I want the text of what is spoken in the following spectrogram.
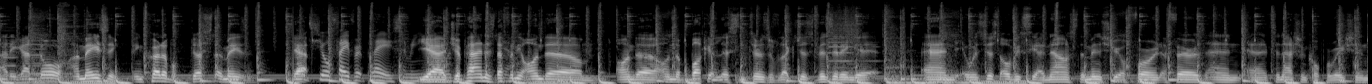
Arigato. Amazing. Incredible. Just amazing. Yeah. It's your favorite place. I mean, Yeah. Japan is definitely on the um, on the on the bucket list in terms of like just visiting it. And it was just obviously announced. The Ministry of Foreign Affairs and, and International Cooperation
